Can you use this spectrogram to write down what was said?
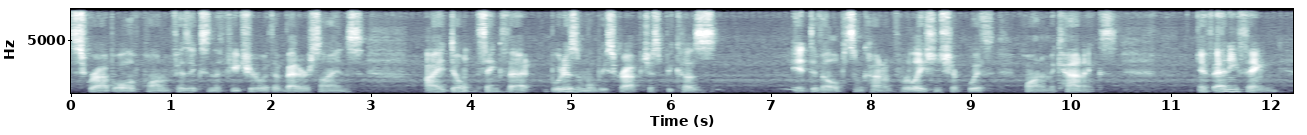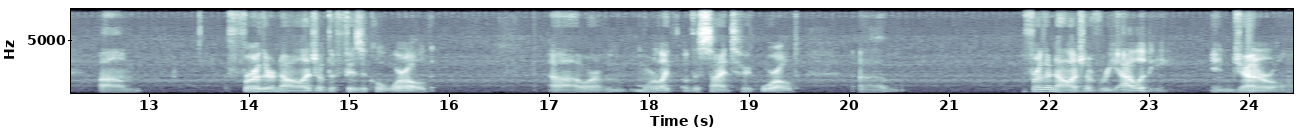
scrap all of quantum physics in the future with a better science. I don't think that Buddhism will be scrapped just because it developed some kind of relationship with quantum mechanics. If anything, um, further knowledge of the physical world, uh, or more like of the scientific world, uh, further knowledge of reality in general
